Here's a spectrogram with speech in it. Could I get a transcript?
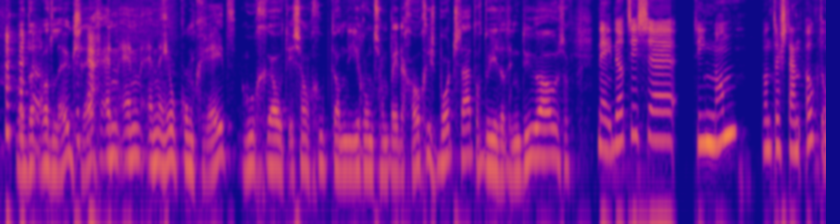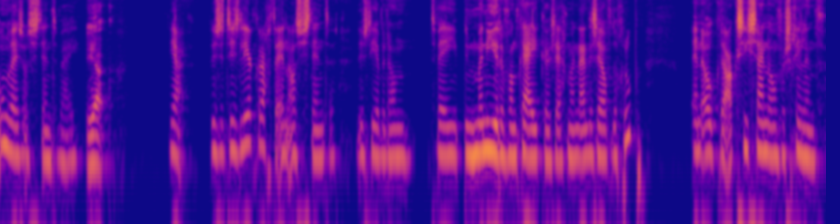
Wat, wat leuk zeg. En, en, en heel concreet, hoe groot is zo'n groep dan die rond zo'n pedagogisch bord staat? Of doe je dat in duo's? Of? Nee, dat is uh, tien man, want er staan ook de onderwijsassistenten bij. Ja. Ja, Dus het is leerkrachten en assistenten. Dus die hebben dan twee manieren van kijken zeg maar, naar dezelfde groep. En ook de acties zijn dan verschillend.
